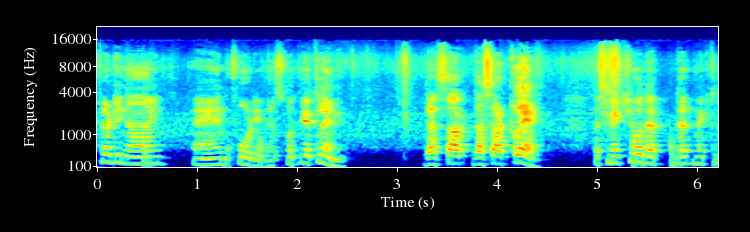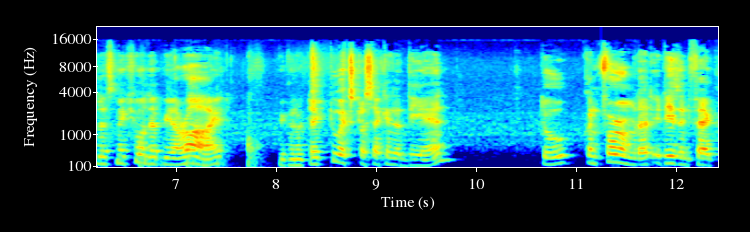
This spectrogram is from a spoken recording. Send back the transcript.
39 and 40 that's what we are claiming. That's our that's our claim. Let's make sure that that make, let's make sure that we are right. We're going to take two extra seconds at the end to confirm that it is in fact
